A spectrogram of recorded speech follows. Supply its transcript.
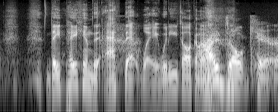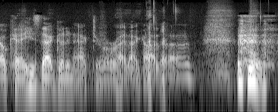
they pay him to act that way. What are you talking about? I don't care. Okay, he's that good an actor. All right, I got that.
